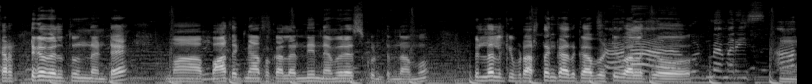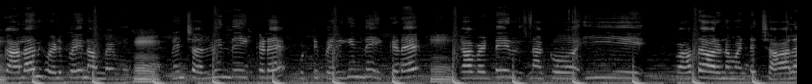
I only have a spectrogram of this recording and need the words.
కరెక్ట్గా వెళ్తుందంటే మా పాత జ్ఞాపకాలన్నీ నెమరేసుకుంటున్నాము. పిల్లలకి ఇప్పుడు అర్థం కాదు కాబట్టి వాళ్ళకు ఆ కాలానికి వెళ్ళిపోయినాం మేము. నేను చదివింది ఇక్కడే పుట్టి పెరిగింది ఇక్కడే. కాబట్టి నాకు ఈ వాతావరణం అంటే చాలా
